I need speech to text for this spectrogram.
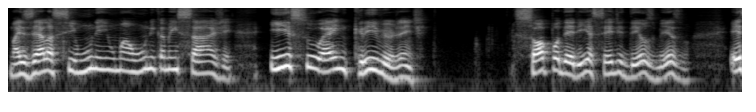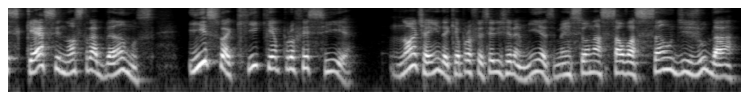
mas elas se unem em uma única mensagem. Isso é incrível, gente. Só poderia ser de Deus mesmo. Esquece Nostradamus. Isso aqui que é profecia. Note ainda que a profecia de Jeremias menciona a salvação de Judá.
